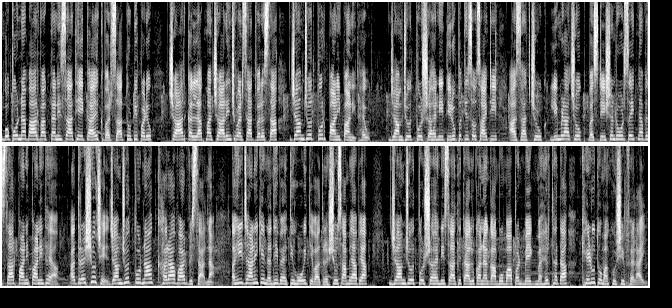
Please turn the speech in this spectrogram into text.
બપોરના બાર વાગતાની સાથે એકાએક વરસાદ તૂટી પડ્યો. ચાર કલાકમાં ચાર ઇંચ વરસાદ વરસતા જામજોધપુર પાણી પાણી થયું. જામજોધપુર શહેરની તિરુપતિ સોસાયટી, આઝાદ ચોક, લીમડા ચોક, બસ સ્ટેશન રોડ સહિતના વિસ્તાર પાણી પાણી થયા. આ દ્રશ્યો છે જામજોધપુરના ખરાવાડ વિસ્તારના. અહીં જાણે કે નદી વહેતી હોય તેવા દ્રશ્યો સામે આવ્યા. જામજોધપુર શહેરની સાથે તાલુકાના ગામોમાં પણ મેઘમહેર થતાં ખેડૂતોમાં ખુશી ફેલાઈ.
